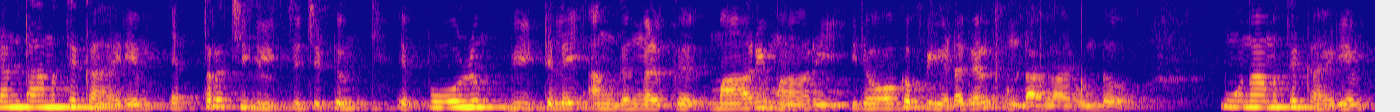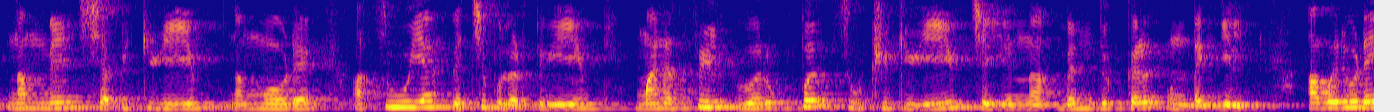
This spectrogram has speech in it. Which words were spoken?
രണ്ടാമത്തെ കാര്യം എത്ര ചികിത്സിച്ചിട്ടും എപ്പോഴും വീട്ടിലെ അംഗങ്ങൾക്ക് മാറി മാറി രോഗപീഠകൾ ഉണ്ടാകാറുണ്ടോ? മൂന്നാമത്തെ കാര്യം നമ്മെ ശപിക്കുകയും നമ്മോട് അസൂയ വെച്ച് പുലർത്തുകയും മനസ്സിൽ വെറുപ്പ് സൂക്ഷിക്കുകയും ചെയ്യുന്ന ബന്ധുക്കൾ ഉണ്ടെങ്കിൽ അവരുടെ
